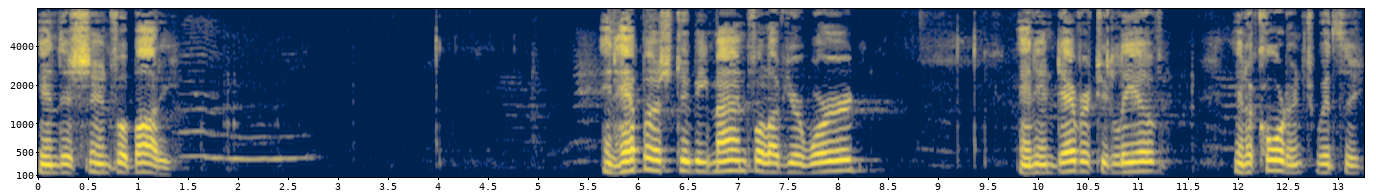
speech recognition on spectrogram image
in this sinful body. And help us to be mindful of your word and endeavor to live in accordance with the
